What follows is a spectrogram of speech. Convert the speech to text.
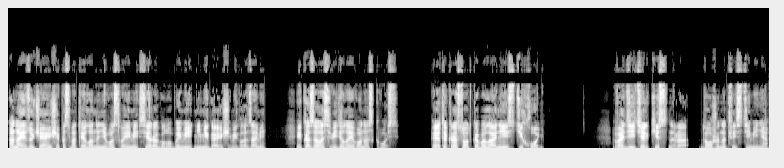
Она изучающе посмотрела на него своими серо-голубыми немигающими глазами и, казалось, видела его насквозь. Эта красотка была не из тихонь. «Водитель Кистнера должен отвезти меня»,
